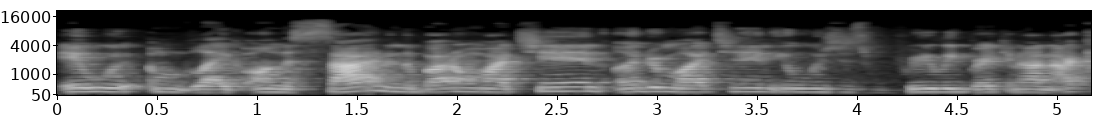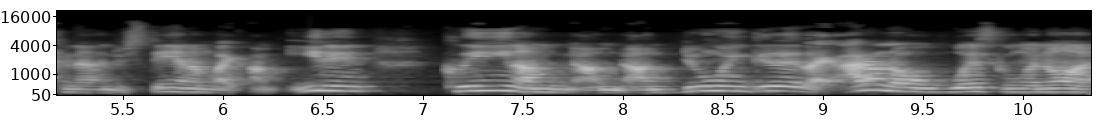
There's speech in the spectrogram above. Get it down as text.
it would um, like on the side and the bottom of my chin, under my chin, it was just really breaking out, and I cannot understand. I'm like, I'm eating clean, I'm I'm I'm doing good. Like I don't know what's going on.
